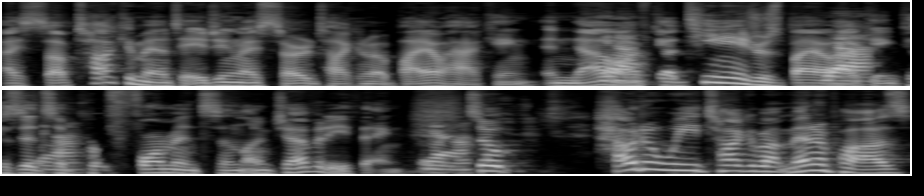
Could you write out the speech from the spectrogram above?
I stopped talking about anti-aging and I started talking about biohacking. And now Yeah. I've got teenagers biohacking because it's Yeah. a performance and longevity thing. So, how do we talk about menopause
